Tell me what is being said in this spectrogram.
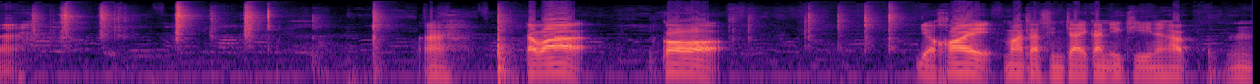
อ่าอะ แต่ว่าก็ เดี๋ยวค่อยมาตัดสินใจกันอีกทีนะครับ อืม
